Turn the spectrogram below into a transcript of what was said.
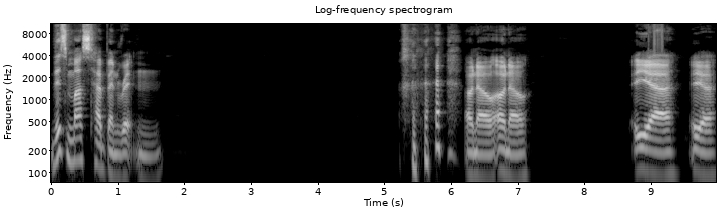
This must have been written. oh no, oh no. Yeah, yeah.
